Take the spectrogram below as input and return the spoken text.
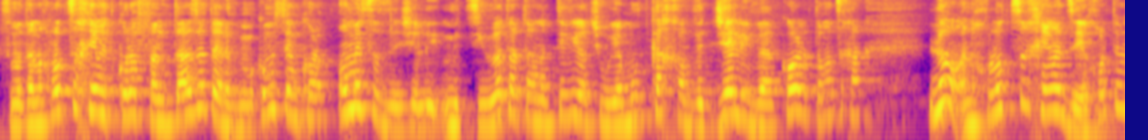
זאת אומרת, אנחנו לא צריכים את כל הפנטזיות האלה, ובמקום מסוים כל העומס הזה של מציאויות אלטרנטיביות שהוא ימות ככה וג'לי והכל, אתה אומר לעצמך, לא, אנחנו לא צריכים את זה, יכולתם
